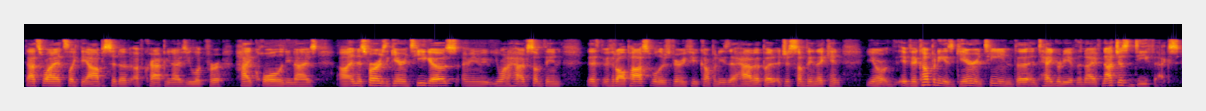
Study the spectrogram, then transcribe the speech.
that's why it's like the opposite of, of crappy knives. You look for high quality knives. Uh, and as far as the guarantee goes, I mean, you want to have something that, if at all possible, there's very few companies that have it, but it's just something that can, you know, if a company is guaranteeing the integrity of the knife, not just defects.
